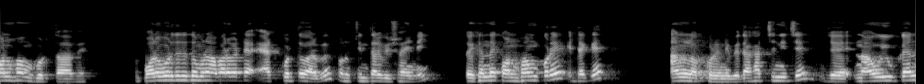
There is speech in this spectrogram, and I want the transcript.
কনফার্ম করতে হবে। পরবর্তীতে তোমরা আবার এটা অ্যাড করতে পারবে, কোনো চিন্তার বিষয় নেই। তো এখানে কনফার্ম করে এটাকে আনলক করে নিবে। দেখাচ্ছে নিচে যে now you can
